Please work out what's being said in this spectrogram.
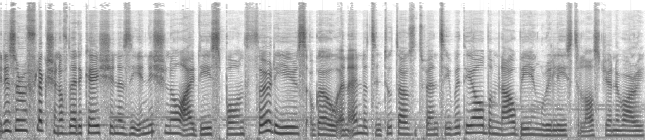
It is a reflection of dedication as the initial idea spawned 30 years ago and ended in 2020 with the album now being released last January.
